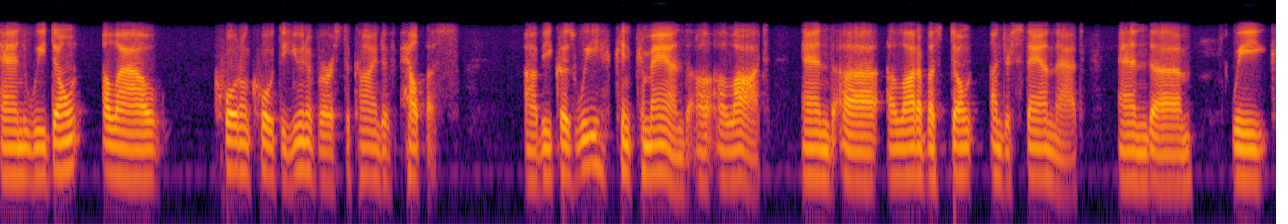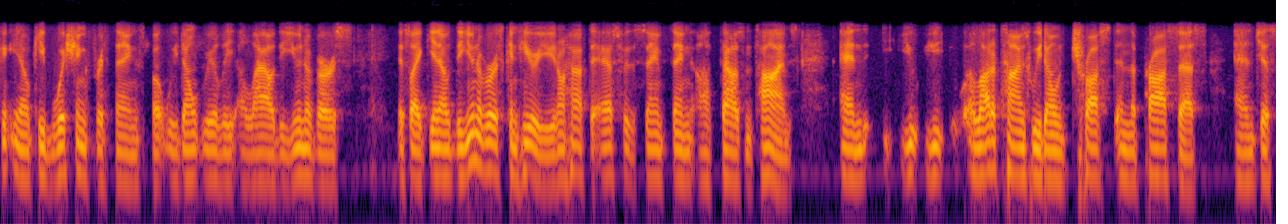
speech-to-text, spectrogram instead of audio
and we don't allow quote unquote the universe to kind of help us uh, because we can command a, a lot and uh, a lot of us don't understand that and um, we you know keep wishing for things but we don't really allow the universe it's like you know the universe can hear you you don't have to ask for the same thing a thousand times and you, you a lot of times we don't trust in the process and just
